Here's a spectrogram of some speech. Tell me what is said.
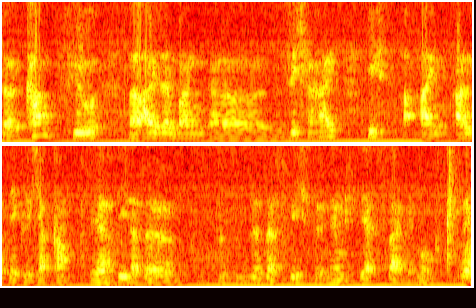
der Kampf für äh, Eisenbahnsicherheit ist ein alltäglicher Kampf. Ja. Dieser, äh, ずっとたスピーチで眠ってやってたわけ、うん、で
